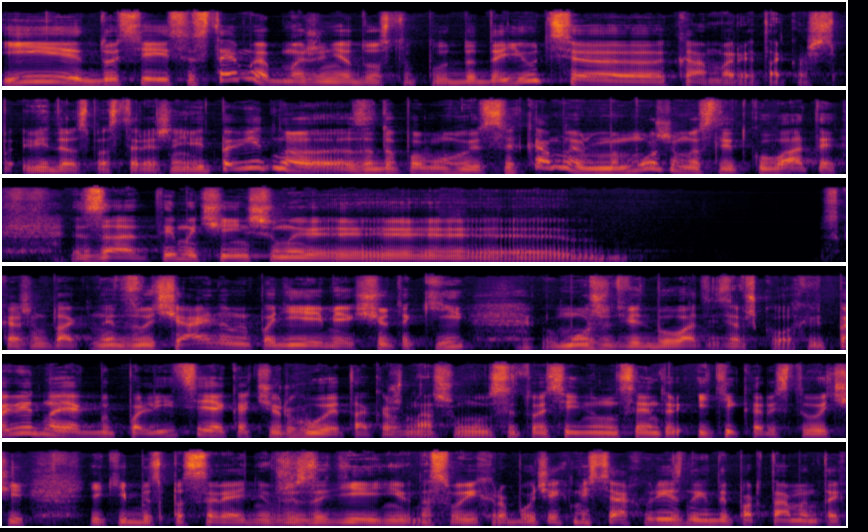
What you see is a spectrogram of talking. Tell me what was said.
І до цієї системи обмеження доступу додаються камери, також сп- відеоспостереження. Відповідно, за допомогою цих камер ми можемо слідкувати за тими чи іншими. Скажімо так, надзвичайними подіями, якщо такі можуть відбуватися в школах. Відповідно, якби поліція, яка чергує також в нашому ситуаційному центрі, і ті користувачі, які безпосередньо вже задіяні на своїх робочих місцях в різних департаментах,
